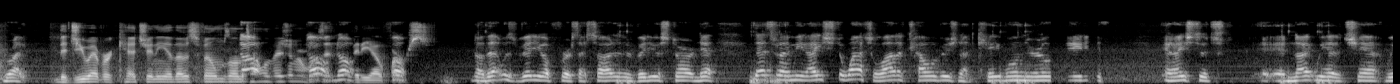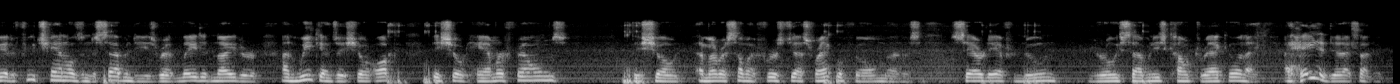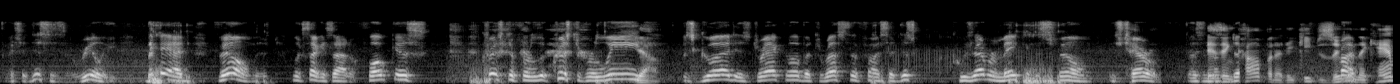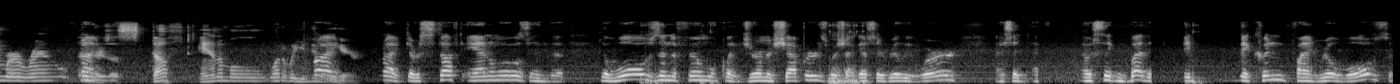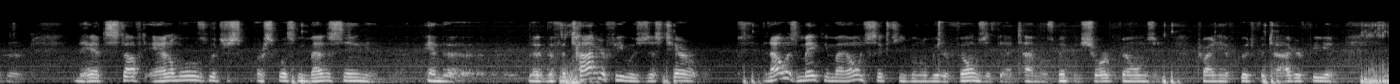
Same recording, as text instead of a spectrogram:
Right. Did you ever catch any of those films on No. television, or was No, it no. video first? No, that was video first. I saw it in a video store, and that, that's what I mean. I used to watch a lot of television on cable in the early '80s, and I used to at night we had a chan- we had a few channels in the '70s where at late at night or on weekends they showed all they showed Hammer films. They showed. I remember I saw my first Jess Franco film on a Saturday afternoon in the early '70s, Count Dracula, and I, I hated it. I thought I said this is a really bad film. It looks like it's out of focus. Christopher Christopher Lee Yeah. was good as Dracula, but the rest of the film, I said, this who's ever making this film is terrible. Doesn't Is incompetent. He keeps zooming Right. the camera around, and Right. there's a stuffed animal. What are we doing Right. here? right. There were stuffed animals, and the the wolves in the film look like German shepherds, which I guess they really were. I said, I, I was thinking, but they, they they couldn't find real wolves. Or they had stuffed animals, which are supposed to be menacing, and and the the, the photography was just terrible. And I was making my own 16 millimeter films at that time. I was making short films and trying to have good photography and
